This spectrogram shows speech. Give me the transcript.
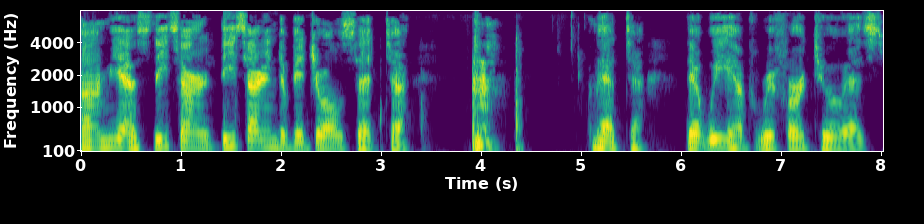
Um, yes, these are these are individuals that uh, that uh, that we have referred to as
